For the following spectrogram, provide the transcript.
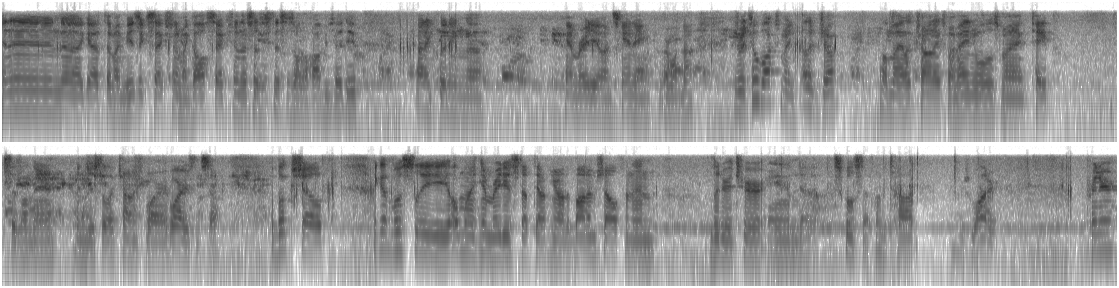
And then uh, I got my music section and my golf section. This is this is all the hobbies I do, not including uh, ham radio and scanning or whatnot. There's my toolbox, my other junk, all my electronics, my manuals, my tape, says on there, and just electronics wire, wires and stuff. The bookshelf, I got mostly all my ham radio stuff down here on the bottom shelf, and then literature and uh, school stuff on the top. There's water. Printer,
